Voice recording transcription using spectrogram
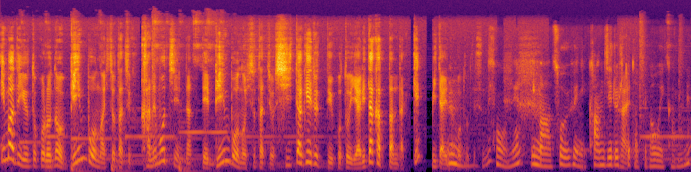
今でいうところの貧乏な人たちが金持ちになって貧乏の人たちを虐げるっていうことをやりたかったんだっけ？みたいなことですね。そうね。今そういうふうに感じる人たちが多いからね。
